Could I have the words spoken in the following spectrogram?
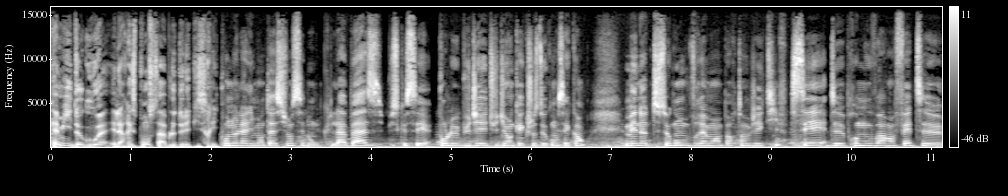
Camille Degouet est la responsable de l'épicerie. Pour nous, l'alimentation, c'est donc la base, puisque c'est pour le budget étudiant quelque chose de conséquent. Mais notre second vraiment important objectif, c'est de promouvoir en fait euh,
